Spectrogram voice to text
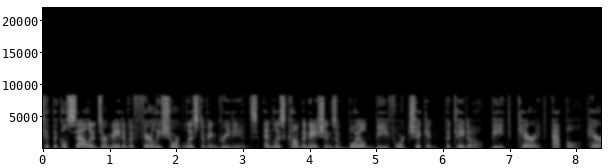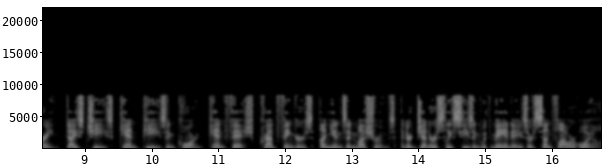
Typical salads are made of a fairly short list of ingredients, endless combinations of boiled beef or chicken, potato, beet, carrot, apple, herring, diced cheese, canned peas and corn, canned fish, crab fingers, onions and mushrooms, and are generously seasoned with mayonnaise or sunflower oil.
